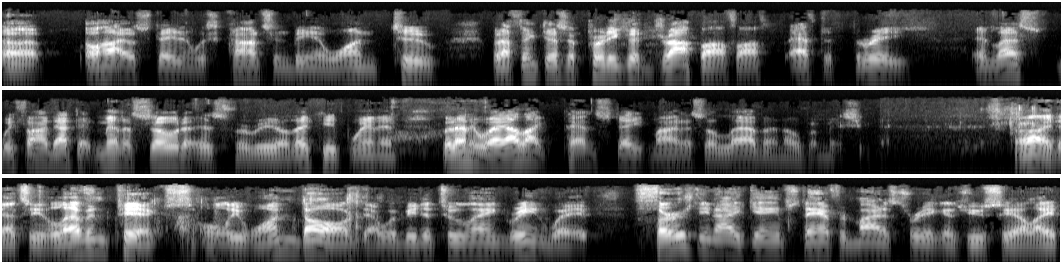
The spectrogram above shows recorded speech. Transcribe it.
uh, Ohio State and Wisconsin being one, two, but I think there's a pretty good drop off off after three unless we find out that Minnesota is for real. They keep winning. But anyway, I like Penn State minus 11 over Michigan. All right, that's 11 picks, only one dog. That would be the Tulane Green Wave. Thursday night game, Stanford minus three against UCLA.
